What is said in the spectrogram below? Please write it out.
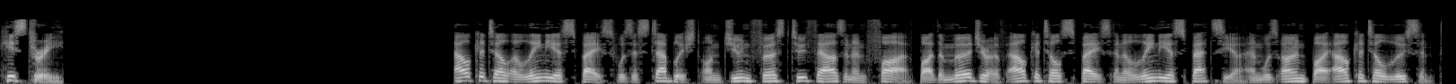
History Alcatel Alenia Space was established on June 1, 2005 by the merger of Alcatel Space and Alenia Spazio and was owned by Alcatel-Lucent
